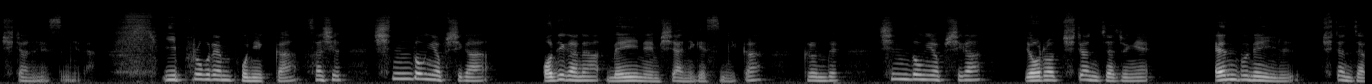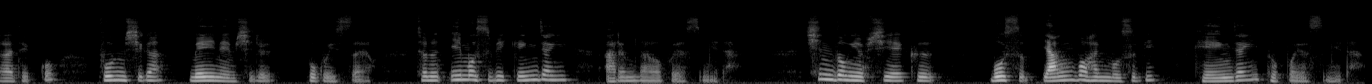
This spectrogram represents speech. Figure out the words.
출연을 했습니다. 이 프로그램 보니까 사실 신동엽 씨가 어디 가나 메인 MC 아니겠습니까? 그런데 신동엽 씨가 여러 출연자 중에 n분의 1 출연자가 됐고 부음 씨가 메인 MC를 보고 있어요. 저는 이 모습이 굉장히 아름다워 보였습니다. 신동엽 씨의 그 모습, 양보한 모습이 굉장히 돋보였습니다.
